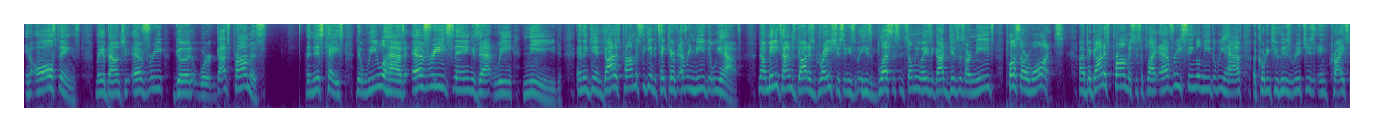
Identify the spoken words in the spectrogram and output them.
in all things, may abound to every good work. God's promise in this case, that we will have everything that we need. And again, God has promised again to take care of every need that we have. Now, many times God is gracious and he's, he's blessed us in so many ways that God gives us our needs plus our wants. Uh, but God has promised to supply every single need that we have according to his riches in Christ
